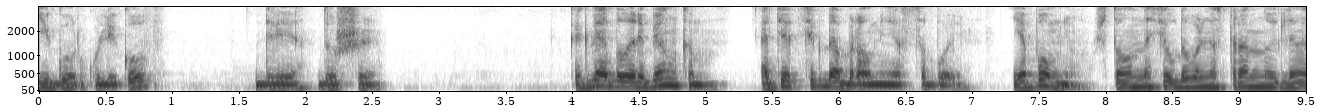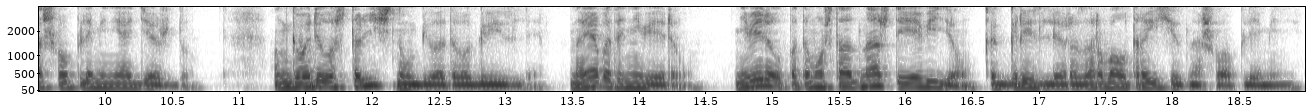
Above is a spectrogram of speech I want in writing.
Егор Куликов «Две души». Когда я был ребенком, отец всегда брал меня с собой. Я помню, что он носил довольно странную для нашего племени одежду. Он говорил, что лично убил этого гризли, но я в это не верил. Не верил, потому что однажды я видел, как гризли разорвал троих из нашего племени.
